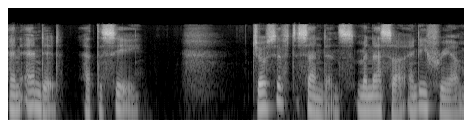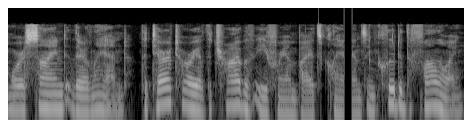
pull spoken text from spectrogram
and ended at the sea. Joseph's descendants, Manasseh and Ephraim, were assigned their land. The territory of the tribe of Ephraim by its clans included the following.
